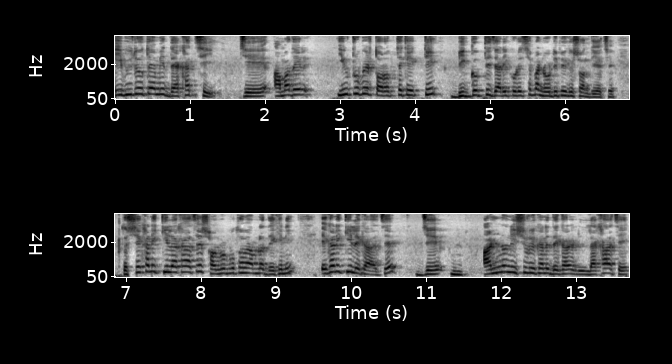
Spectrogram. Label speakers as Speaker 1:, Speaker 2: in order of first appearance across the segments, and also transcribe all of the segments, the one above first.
Speaker 1: এই ভিডিওতে আমি দেখাচ্ছি যে আমাদের ইউটিউবের তরফ থেকে একটি বিজ্ঞপ্তি জারি করেছে বা নোটিফিকেশন দিয়েছে। তো সেখানে কি লেখা আছে সর্বপ্রথমে আমরা দেখে নিই। এখানে কি লেখা আছে? যে আননোন ইস্যুর এখানে দেখা, লেখা আছে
